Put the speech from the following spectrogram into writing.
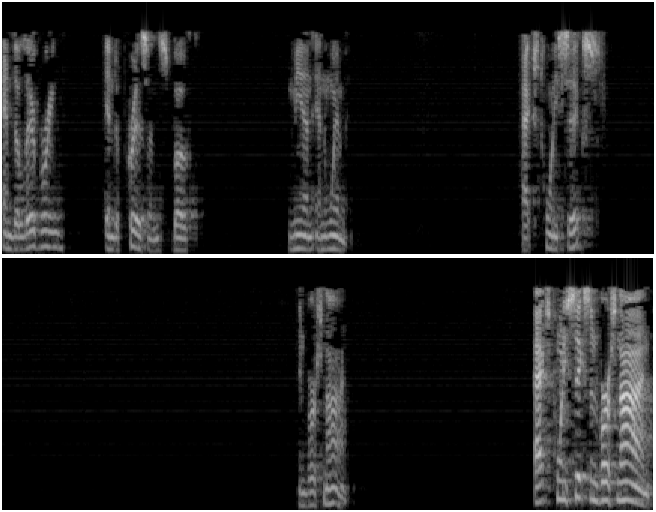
and delivering into prisons both men and women. Acts 26. In verse 9. Acts 26 and verse 9,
